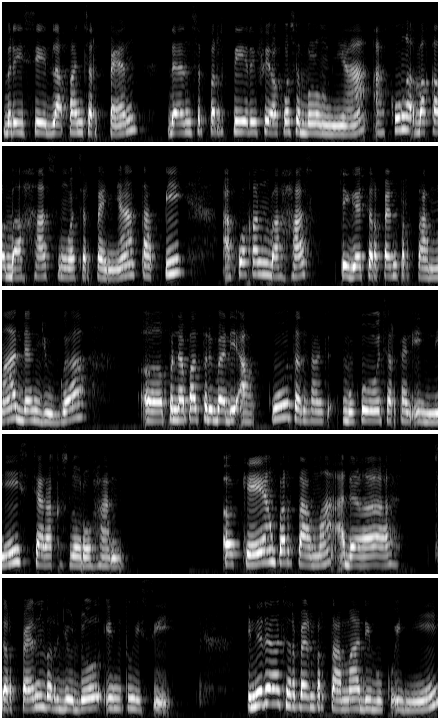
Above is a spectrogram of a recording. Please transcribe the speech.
berisi 8 cerpen, dan seperti review aku sebelumnya, aku nggak bakal bahas semua cerpennya, tapi aku akan bahas tiga cerpen pertama dan juga uh, pendapat pribadi aku tentang buku cerpen ini secara keseluruhan. Oke, yang pertama adalah cerpen berjudul Intuisi. Ini adalah cerpen pertama di buku ini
